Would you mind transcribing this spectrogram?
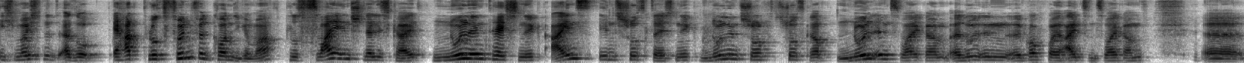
ich möchte, also er hat plus 5 in Kondi gemacht, plus 2 in Schnelligkeit, 0 in Technik, 1 in Schusstechnik, 0 in Schuss, Schusskraft, 0 in Zweikampf, äh, 0 in äh, Kopfball, 1 in Zweikampf. Äh,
